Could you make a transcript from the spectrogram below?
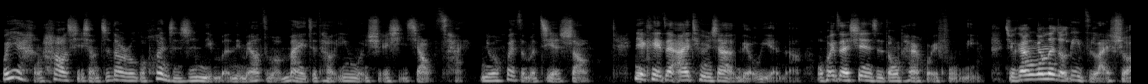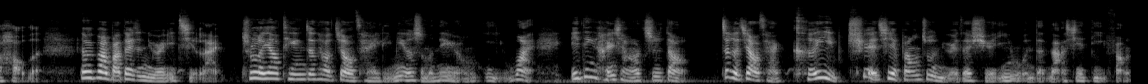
我也很好奇，想知道如果换成是你们，你们要怎么卖这套英文学习教材？你们会怎么介绍？你也可以在 iTunes 下留言啊，我会在现实动态回复你。就刚刚那个例子来说好了，那位爸爸带着女儿一起来，除了要听这套教材里面有什么内容以外，一定很想要知道。这个教材可以确切帮助女儿在学英文的哪些地方？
